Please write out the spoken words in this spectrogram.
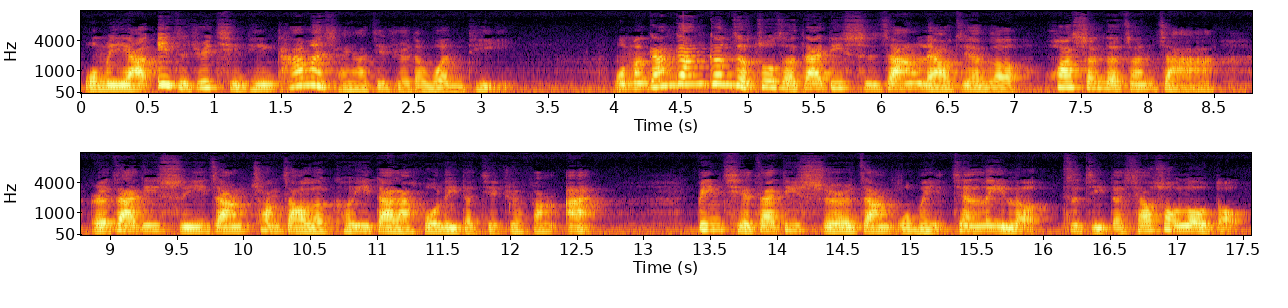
我们也要一直去倾听他们想要解决的问题。我们刚刚跟着作者在第十章了解了花生的挣扎。而在第十一章创造了可以带来获利的解决方案，并且在第十二章我们也建立了自己的销售漏斗。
